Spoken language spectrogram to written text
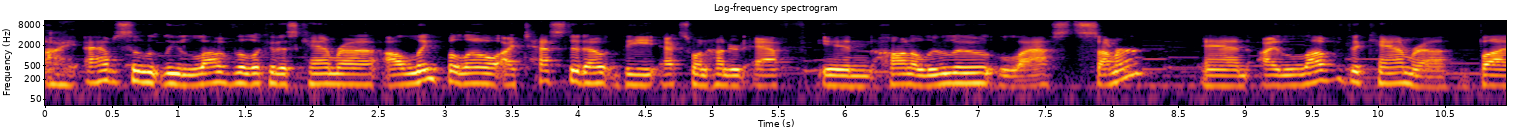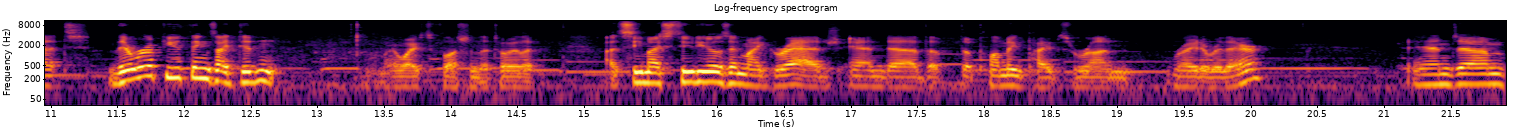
I absolutely love the look of this camera. I'll link below. I tested out the X100F in Honolulu last summer and I loved the camera, but there were a few things I didn't. My wife's flushing the toilet. I see my studio's in my garage, and uh, the the plumbing pipes run right over there. And um,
